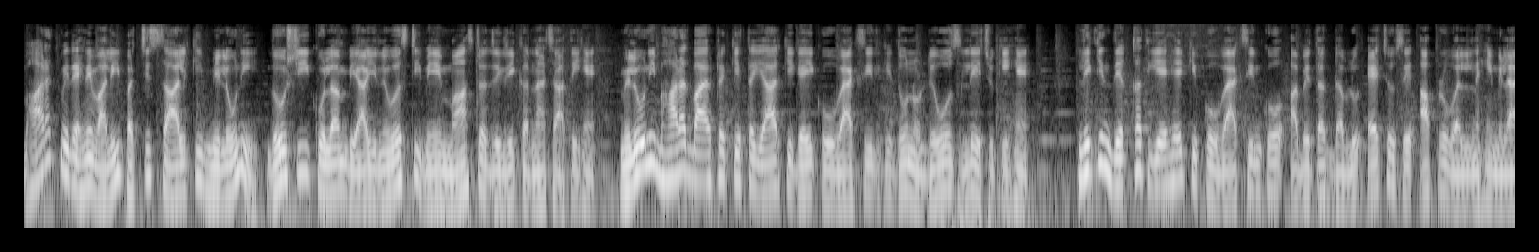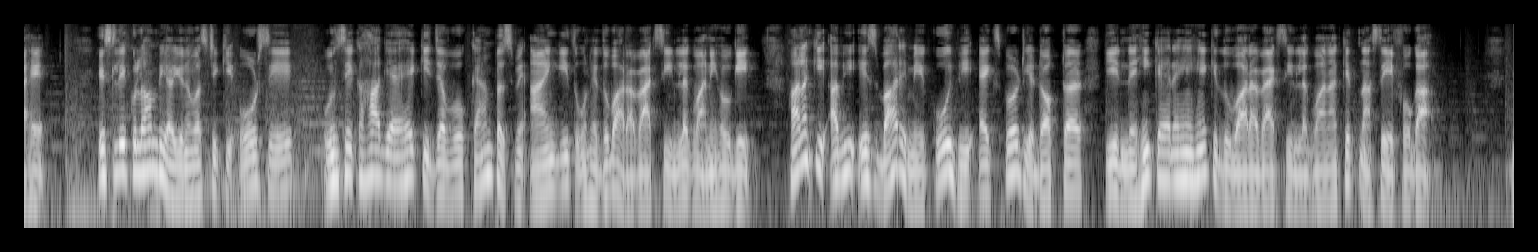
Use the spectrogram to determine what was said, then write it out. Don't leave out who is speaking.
Speaker 1: भारत में रहने वाली 25 साल की मिलोनी दोषी कोलंबिया यूनिवर्सिटी में मास्टर डिग्री करना चाहती हैं। मिलोनी भारत बायोटेक की तैयार की गई कोवैक्सीन की दोनों डोज ले चुकी हैं। लेकिन दिक्कत यह है कि कोवैक्सीन को अभी तक डब्ल्यू से अप्रूवल नहीं मिला है। इसलिए कोलंबिया यूनिवर्सिटी की ओर से उनसे कहा गया है कि जब वो कैंपस में आएँगी तो उन्हें दोबारा वैक्सीन लगवानी होगी। हालाँकि अभी इस बारे में कोई भी एक्सपर्ट या डॉक्टर ये नहीं कह रहे हैं कि दोबारा वैक्सीन लगवाना कितना सेफ़ होगा।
